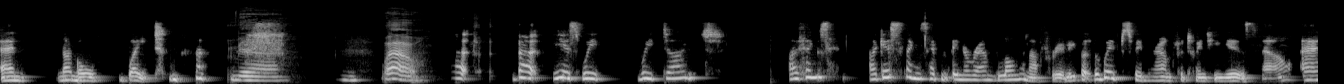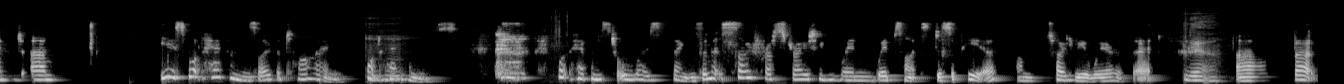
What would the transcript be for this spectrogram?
and no more weight. Yeah. Mm. Wow. but yes, we we don't. I think I guess things haven't been around long enough, really. But the web's been around for twenty years now, and um, yes, what happens over time? What Mhm. happens? what happens to all those things? And it's so frustrating when websites disappear. I'm totally aware of that. Yeah. Uh, but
